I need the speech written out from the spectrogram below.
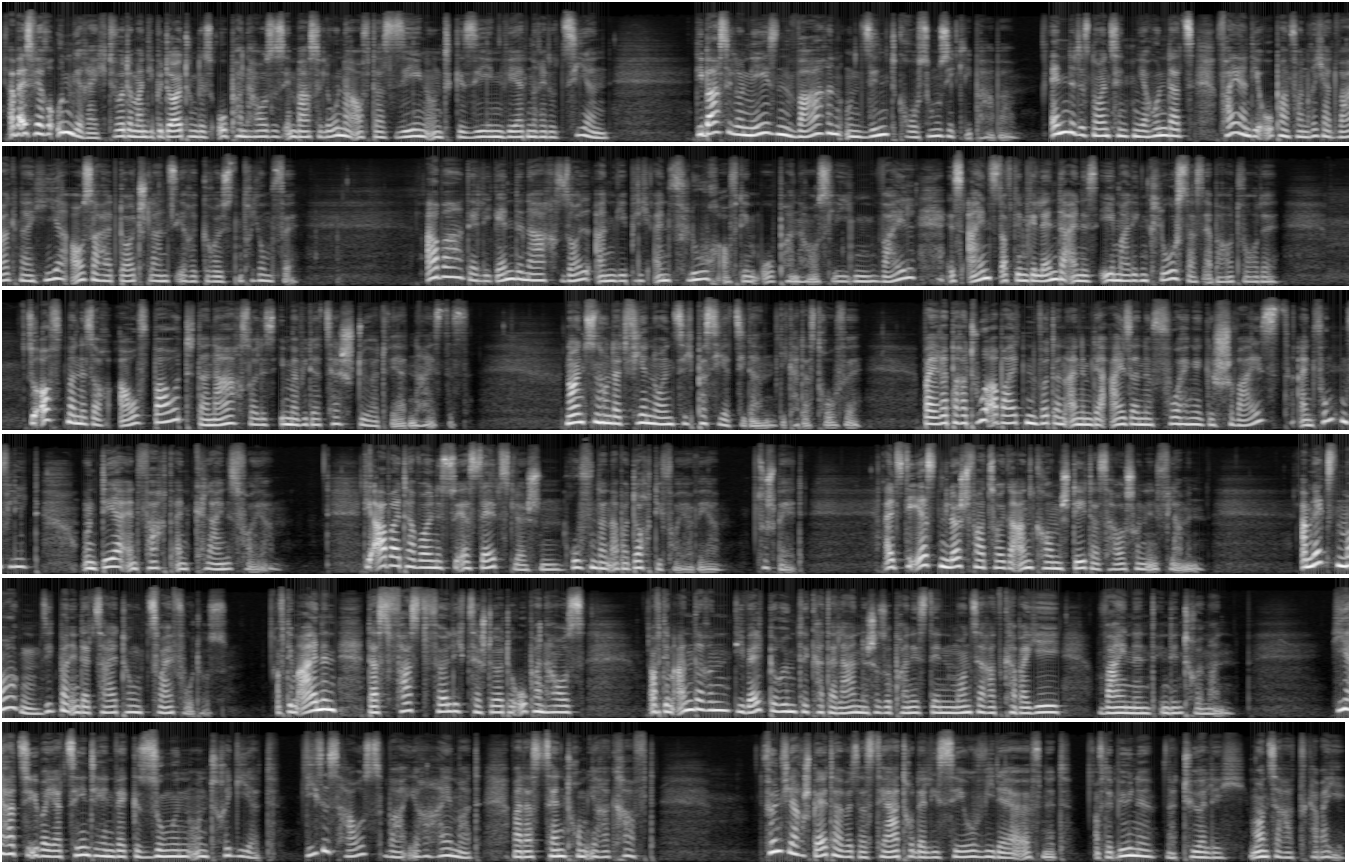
Aber es wäre ungerecht, würde man die Bedeutung des Opernhauses in Barcelona auf das Sehen und Gesehenwerden reduzieren. Die Barcelonesen waren und sind große Musikliebhaber. Ende des 19. Jahrhunderts feiern die Opern von Richard Wagner hier außerhalb Deutschlands ihre größten Triumphe. Aber der Legende nach soll angeblich ein Fluch auf dem Opernhaus liegen, weil es einst auf dem Gelände eines ehemaligen Klosters erbaut wurde. So oft man es auch aufbaut, danach soll es immer wieder zerstört werden, heißt es. 1994 passiert sie dann, die Katastrophe. Bei Reparaturarbeiten wird an einem der eiserne Vorhänge geschweißt, ein Funken fliegt und der entfacht ein kleines Feuer. Die Arbeiter wollen es zuerst selbst löschen, rufen dann aber doch die Feuerwehr. Zu spät. Als die ersten Löschfahrzeuge ankommen, steht das Haus schon in Flammen. Am nächsten Morgen sieht man in der Zeitung zwei Fotos. Auf dem einen das fast völlig zerstörte Opernhaus, auf dem anderen die weltberühmte katalanische Sopranistin Montserrat Caballé weinend in den Trümmern. Hier hat sie über Jahrzehnte hinweg gesungen und regiert. Dieses Haus war ihre Heimat, war das Zentrum ihrer Kraft. Fünf Jahre später wird das Teatro del Liceo wieder eröffnet. Auf der Bühne natürlich Montserrat Caballé.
